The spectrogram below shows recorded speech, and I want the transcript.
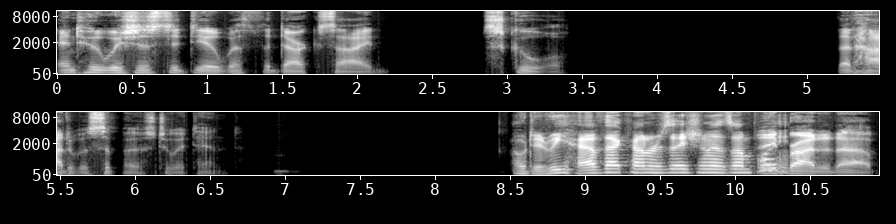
And who wishes to deal with the dark side school that Hod was supposed to attend? Oh, did we have that conversation at some point? They point? brought it up,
